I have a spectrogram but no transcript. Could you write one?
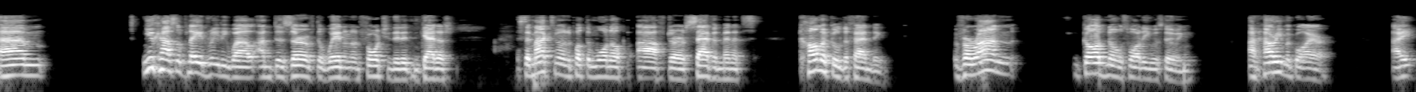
Um, Newcastle played really well and deserved the win, and unfortunately they didn't get it. St. Maximin to put them one up after seven minutes. Comical defending. Varane, God knows what he was doing. And Harry Maguire, I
